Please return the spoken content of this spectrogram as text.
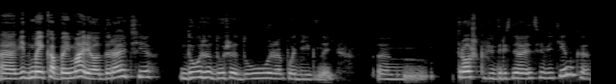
Е, Від Makeup by Mario, до речі, дуже-дуже-дуже подібний. Ем, Трошки відрізняються відтінки.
